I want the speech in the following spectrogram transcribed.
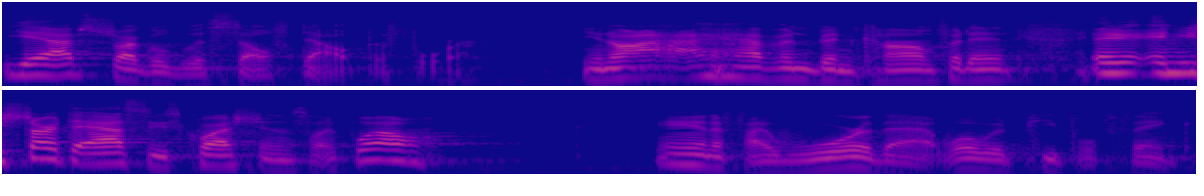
yeah, I've struggled with self doubt before. You know, I haven't been confident. And, and you start to ask these questions like, well, man, if I wore that, what would people think?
